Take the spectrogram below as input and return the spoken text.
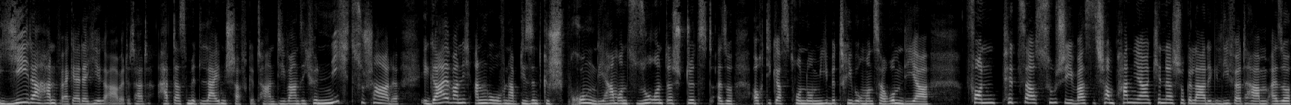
jeder Handwerker, der hier gearbeitet hat, hat das mit Leidenschaft getan. Die waren sich für nichts zu schade. Egal wann ich angerufen habe, die sind gesprungen, die haben uns so unterstützt. Also auch die Gastronomiebetriebe um uns herum, die ja von Pizza, Sushi, was Champagner, Kinderschokolade geliefert haben. Also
